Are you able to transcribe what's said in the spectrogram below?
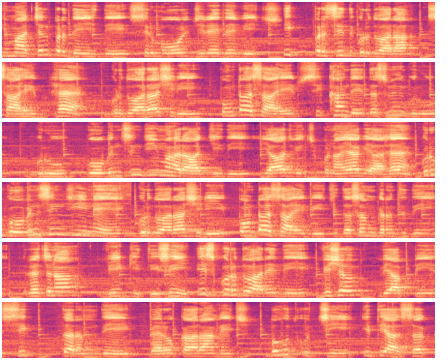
ਹਿਮਾਚਲ ਪ੍ਰਦੇਸ਼ ਦੇ ਸਿਰਮੌਲ ਜ਼ਿਲ੍ਹੇ ਦੇ ਵਿੱਚ ਇੱਕ ਪ੍ਰਸਿੱਧ ਗੁਰਦੁਆਰਾ ਸਾਹਿਬ ਹੈ। ਗੁਰਦੁਆਰਾ ਸ਼੍ਰੀ ਪੌਂਟਾ ਸਾਹਿਬ ਸਿੱਖਾਂ ਦੇ 10ਵੇਂ ਗੁਰੂ ਗੁਰੂ ਗੋਬਿੰਦ ਸਿੰਘ ਜੀ ਮਹਾਰਾਜ ਜੀ ਦੀ ਯਾਦ ਵਿੱਚ ਬਣਾਇਆ ਗਿਆ ਹੈ। ਗੁਰੂ ਗੋਬਿੰਦ ਸਿੰਘ ਜੀ ਨੇ ਗੁਰਦੁਆਰਾ ਸ਼੍ਰੀ ਪੌਂਟਾ ਸਾਹਿਬ ਵਿੱਚ ਦਸਮ ਗ੍ਰੰਥ ਦੀ ਰਚਨਾ ਵੀ ਕੀਤੀ ਸੀ। ਇਸ ਗੁਰਦੁਆਰੇ ਦੀ ਵਿਸ਼ਵ ਵਿਆਪੀ ਸਿੱਖ ਧਰਮ ਦੇ ਪੈਰੋਕਾਰਾਂ ਵਿੱਚ ਬਹੁਤ ਉੱਚੀ ਇਤਿਹਾਸਕ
